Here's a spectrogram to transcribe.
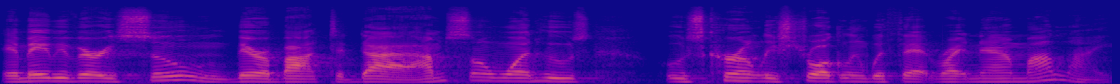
and maybe very soon they're about to die. I'm someone who's who's currently struggling with that right now in my life.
